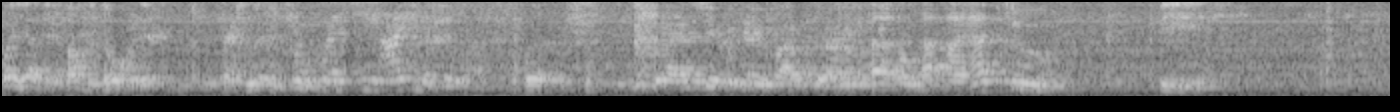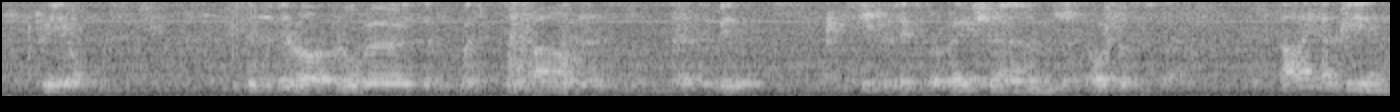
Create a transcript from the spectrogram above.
Well, yeah, they found the door. Yes, it's absolutely true. What's behind the door? Well, what I share with you about uh, Uh, I I have to be clear on this. Because there's been a lot of rumors and what's been found and has been secret explorations and all sorts of stuff. I have been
